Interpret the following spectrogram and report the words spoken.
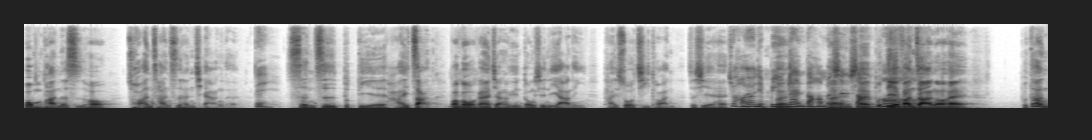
崩盘的时候，船产是很强的，对，甚至不跌还涨。包括我刚才讲的远东新、亚泥、台塑集团这些，嘿，就好像有点避难到他们身上，不跌反涨哦，嘿，不但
